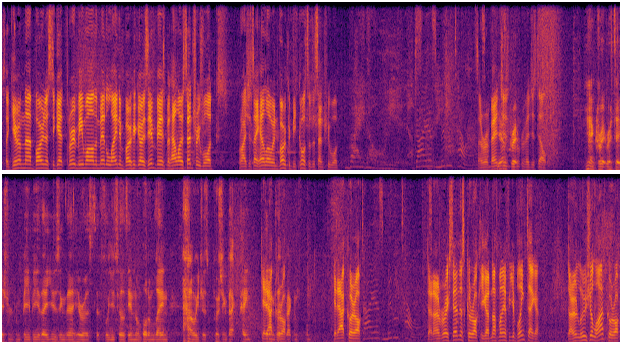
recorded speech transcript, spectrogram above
So give him that bonus to get through. Meanwhile, in the middle lane, Invoker goes Invis, but hello, Sentry Ward. Or I should say hello, Invoker, because of the Sentry Ward. Dire's middle So revenge, Yeah, is, great. revenge is dealt. Yeah, great rotation from BB. They're using their heroes to full utility and on bottom lane. Owie just pushing back paint. Get out, that Korok. dragon form. Get out, Korok. Dire's middle tower. Don't overextend this, Korok. You got enough money for your Blink Dagger. Don't lose your life, Korok.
